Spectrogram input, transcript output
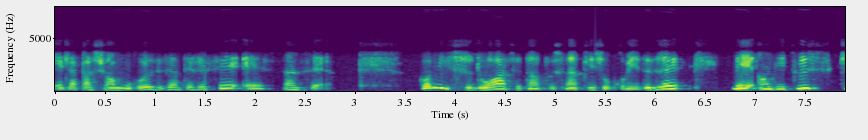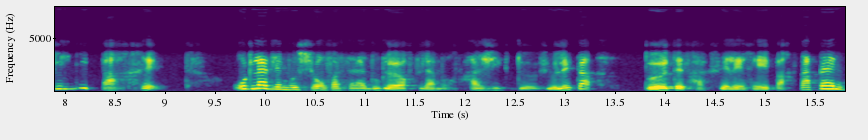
et de la passion amoureuse désintéressée et sincère. Comme il se doit, c'est un peu simpliste au premier degré, mais en dit plus qu'il n'y paraît. Au-delà de l'émotion face à la douleur, puis la mort tragique de Violetta, peut être accélérée par sa peine,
